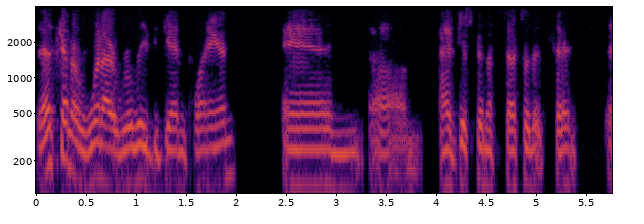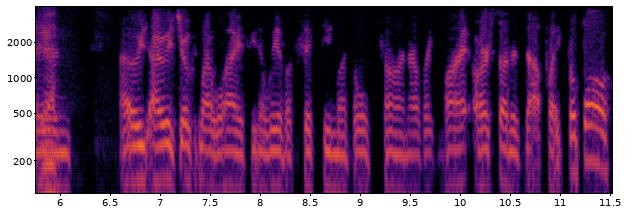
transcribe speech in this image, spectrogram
And that's kind of when I really began playing. And um, I've just been obsessed with it since. And I, always, I always joke with my wife, you know, we have a 15 month old son. I was like, my our son is not playing football.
